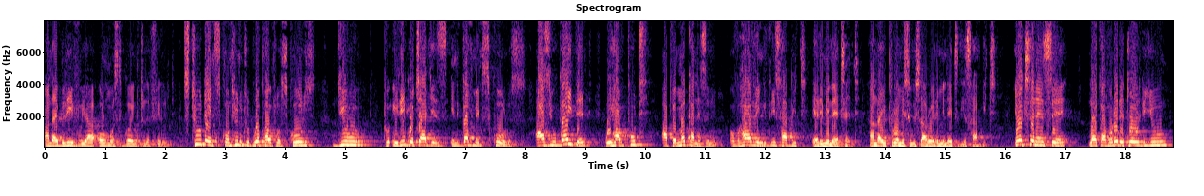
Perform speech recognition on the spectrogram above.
And I believe we are almost going to the field. Students continue to drop out of schools due to illegal charges in government schools. As you guided, we have put up a mechanism of having this habit eliminated. And I promise we shall eliminate this habit. Your Excellency, like I've already told you,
